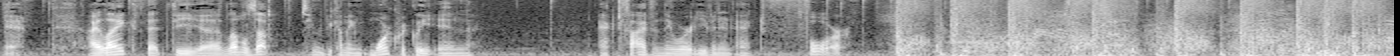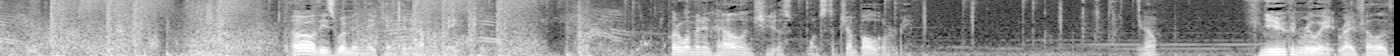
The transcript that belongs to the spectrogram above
Yeah, I like that the uh, levels up seem to be coming more quickly in Act Five than they were even in Act Four. Oh, these women, they can't get enough of me. Put a woman in hell and she just wants to jump all over me. You know? You can relate, right, fellas?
